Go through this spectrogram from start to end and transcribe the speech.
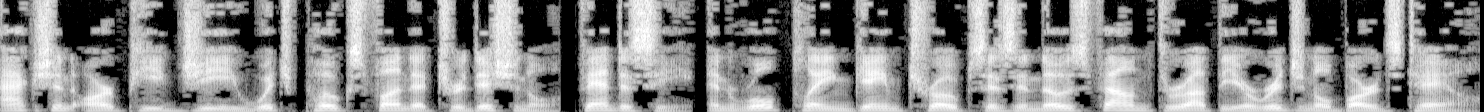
action RPG which pokes fun at traditional, fantasy, and role-playing game tropes as in those found throughout the original Bard's Tale.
